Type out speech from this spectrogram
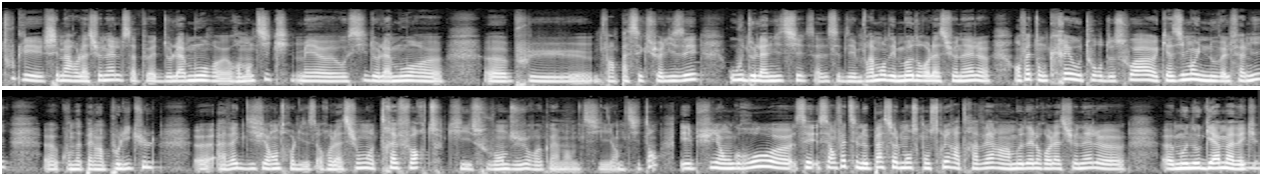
tous les schémas relationnels, ça peut être de l'amour euh, romantique, mais euh, aussi de l'amour plus, enfin pas sexualisé, ou de l'amitié. C'est vraiment des modes relationnels. En fait, on crée autour de soi quasiment une nouvelle famille qu'on appelle un polycule, avec différentes relations très fortes qui souvent durent quand même un petit, un petit temps. Et puis en gros, c'est en fait c'est ne pas seulement se construire à travers un modèle relationnel monogame avec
